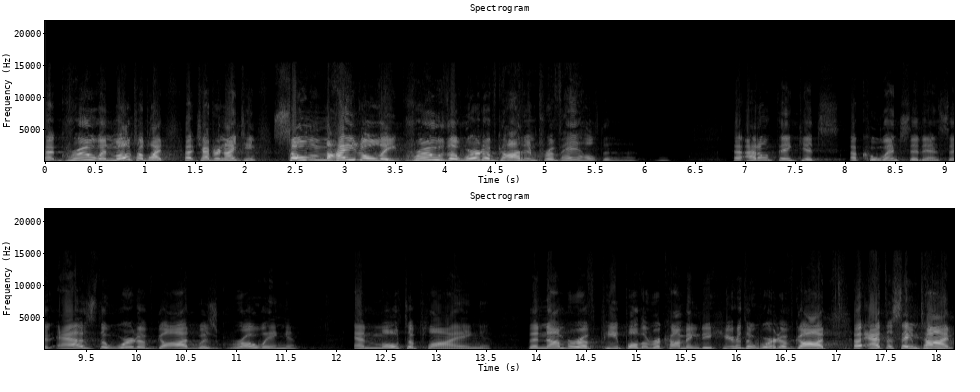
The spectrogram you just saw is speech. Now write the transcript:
uh, grew and multiplied. Uh, chapter 19. So mightily grew the Word of God and prevailed. Uh, I don't think it's a coincidence that as the Word of God was growing and multiplying, the number of people that were coming to hear the Word of God uh, at the same time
